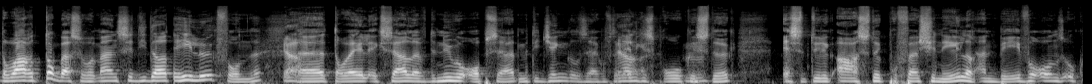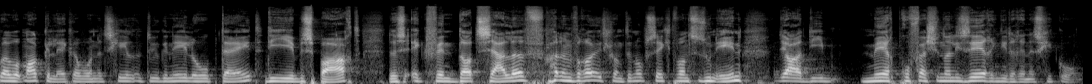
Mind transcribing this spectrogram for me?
er waren toch best wel wat mensen die dat heel leuk vonden. Ja. Eh, terwijl ik zelf de nieuwe opzet met die jingle zeg, of dat Ja. ingesproken Mhm. stuk, is natuurlijk A, een stuk professioneler en B, voor ons ook wel wat makkelijker, want het scheelt natuurlijk een hele hoop tijd die je bespaart. Dus ik vind dat zelf wel een vooruitgang ten opzichte van seizoen 1. Ja, die meer professionalisering die erin is gekomen.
